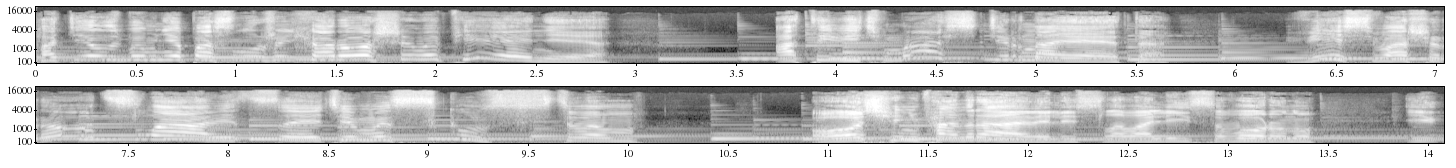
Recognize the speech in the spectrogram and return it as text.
хотелось бы мне послушать хорошего пения. А ты ведь мастер на это!» Весь ваш род славится этим искусством. Очень понравились слова Лиса ворону, и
